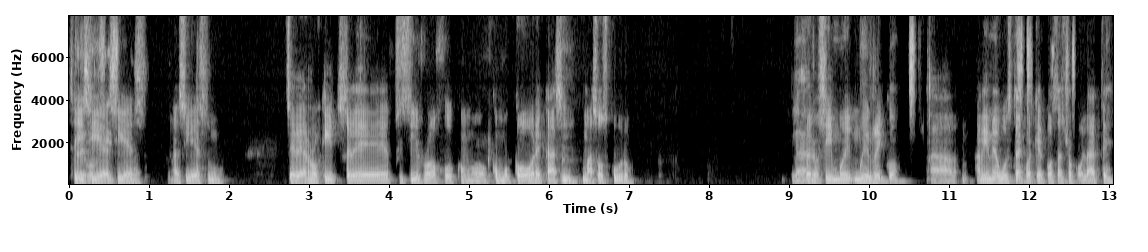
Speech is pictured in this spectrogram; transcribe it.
Sí, sí, así es, así es. Se ve rojito, se ve, pues sí, rojo, como, como cobre casi, mm. más oscuro. Pero sí, muy, muy rico. Ah, a mí me gusta cualquier cosa chocolate.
